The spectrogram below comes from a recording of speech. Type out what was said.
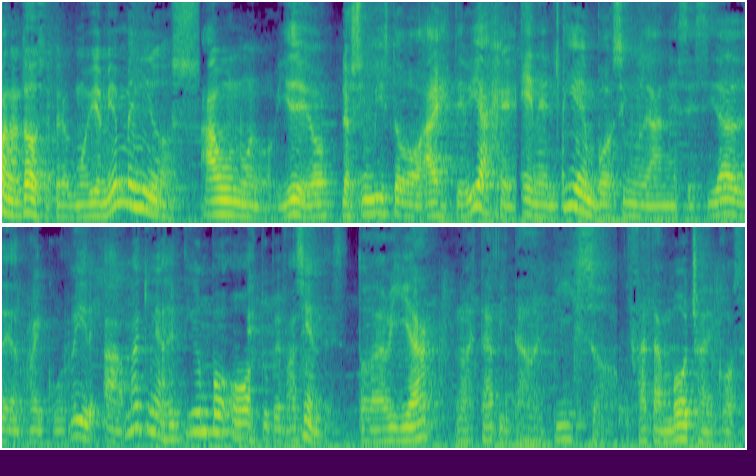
andan todos? Espero que muy bien. Bienvenidos a un nuevo video. Los invito a este viaje en el tiempo sin la necesidad de recurrir a máquinas del tiempo o estupefacientes. Todavía no está pintado el piso y faltan bochas de cosas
